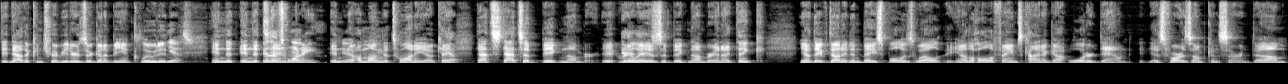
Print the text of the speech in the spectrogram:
now the contributors are going to be included. Yes. In the in the, in 10, the twenty in yeah. among the twenty. Okay, yeah. that's that's a big number. It really it is. is a big number, and I think you know they've done it in baseball as well. You know the Hall of Fame's kind of got watered down as far as I'm concerned. Um,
